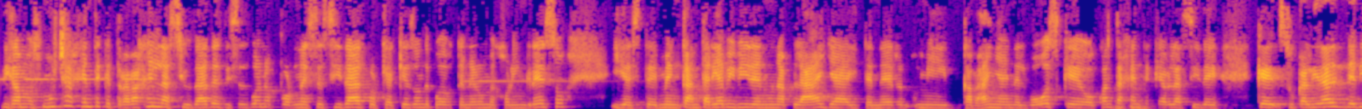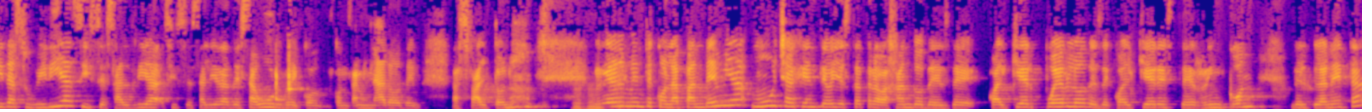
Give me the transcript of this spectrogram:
Digamos, mucha gente que trabaja en las ciudades dices, bueno, por necesidad, porque aquí es donde puedo tener un mejor ingreso y este, me encantaría vivir en una playa y tener mi cabaña en el bosque o cuánta gente que habla así de que su calidad de vida subiría si se saldría, si se saliera de esa urbe contaminado del asfalto, ¿no? Realmente con la pandemia mucha gente hoy está trabajando desde cualquier pueblo, desde cualquier este rincón del planeta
